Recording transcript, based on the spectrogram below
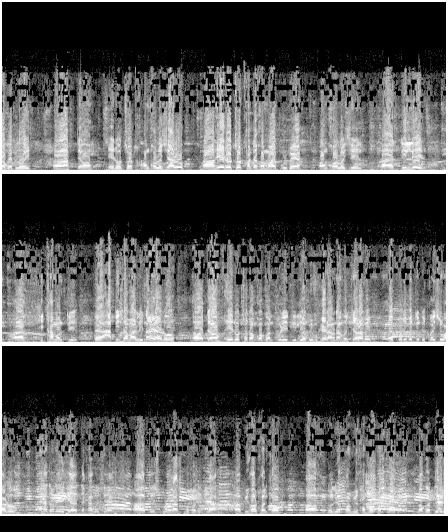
লগত লৈ তেওঁ এই ৰোড শ্ব'ত অংশ লৈছে আৰু এই ৰোড শ্ব'ত খন্তেক সময়ৰ পূৰ্বে অংশ লৈছিল দিল্লীৰ শিক্ষামন্ত্ৰী এ, আতিশা মাৰ্লিনাই আৰু তেওঁ এই ৰোড শ্ব'ত অংশগ্ৰহণ কৰি দিল্লী অভিমুখে ৰাওনা হৈছে আৰু আমি পৰিৱেশটো দেখুৱাইছোঁ আৰু এনেদৰে এতিয়া দেখা গৈছে তেজপুৰৰ ৰাজপথত এতিয়া বৃহৎ সংখ্যক দলীয় কৰ্মী সমৰ্থকক লগত লৈ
